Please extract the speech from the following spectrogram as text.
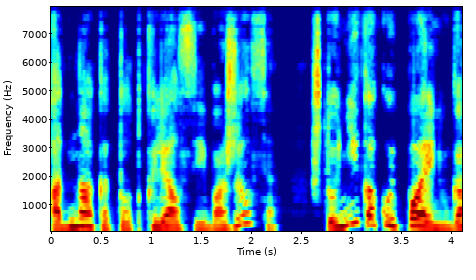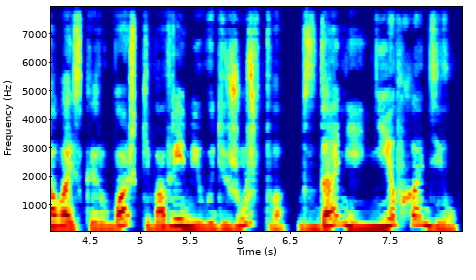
Однако тот клялся и божился, что никакой парень в гавайской рубашке во время его дежурства в здание не входил.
